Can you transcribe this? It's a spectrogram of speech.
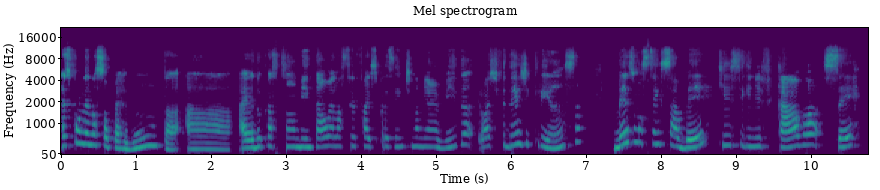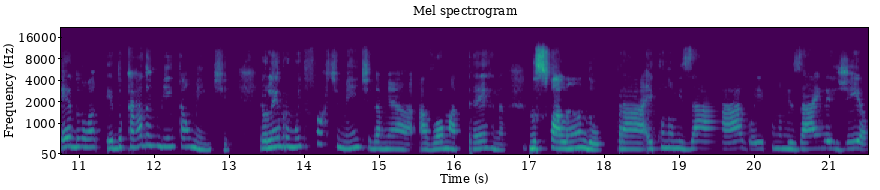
Respondendo a sua pergunta, a, a educação ambiental ela se faz presente na minha vida, eu acho que desde criança, mesmo sem saber que significava ser edu educada ambientalmente. Eu lembro muito fortemente da minha avó materna nos falando para economizar água e economizar energia,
